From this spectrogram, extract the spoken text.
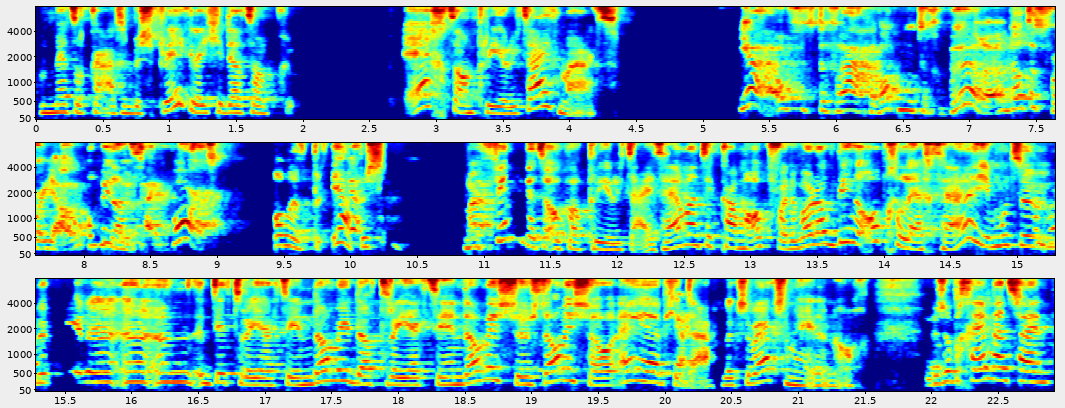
met elkaar te bespreken. Dat je dat ook echt dan prioriteit maakt. Ja, of te vragen wat moet er gebeuren dat het voor jou prioriteit wordt. Om het, ja, ja. precies. Maar ja. vinden we het ook wel prioriteit? Hè? Want ik kan me ook voor, er worden ook dingen opgelegd. Hè? Je moet er weer een, een, dit traject in, dan weer dat traject in, dan weer zus, dan weer zo. En je hebt je ja. dagelijkse werkzaamheden nog. Ja. Dus op een gegeven moment zijn,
